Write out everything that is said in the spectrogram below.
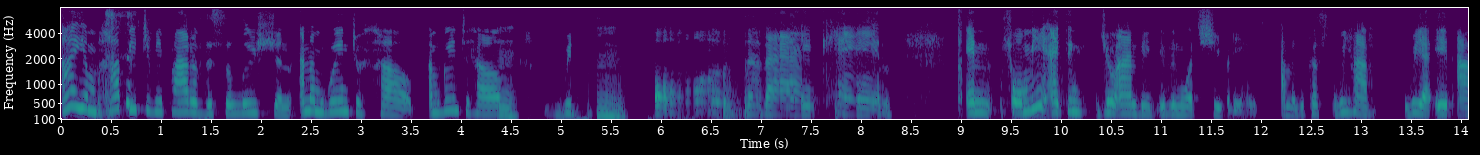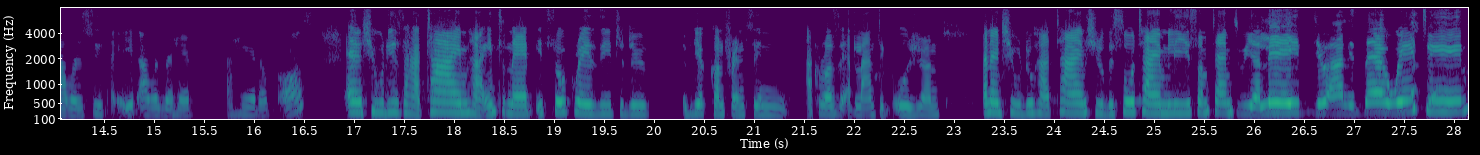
I am happy to be part of the solution, and I'm going to help. I'm going to help mm. with mm. all that I can." And for me, I think Joanne did even what she couldn't. I mean, because we have we are eight hours, she's eight hours ahead ahead of us, and she would use her time, her internet. It's so crazy to do video conferencing across the Atlantic Ocean. And then she would do her time. She would be so timely. Sometimes we are late. Joanne is there waiting,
